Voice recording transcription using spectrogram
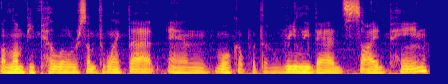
a lumpy pillow or something like that and woke up with a really bad side pain.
